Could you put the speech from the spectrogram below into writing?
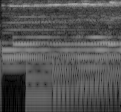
Música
